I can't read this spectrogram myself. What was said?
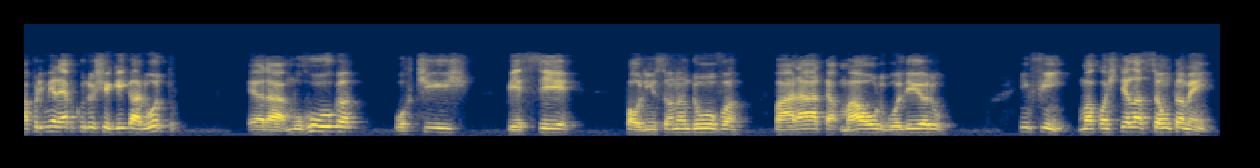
A primeira época, quando eu cheguei garoto, era Murruga, Ortiz, PC, Paulinho Sananduva, Barata, Mauro, goleiro, enfim, uma constelação também.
